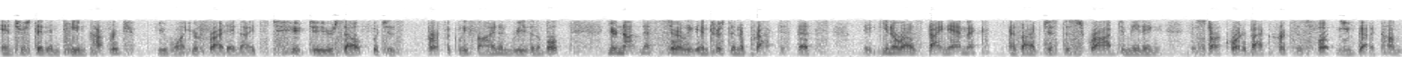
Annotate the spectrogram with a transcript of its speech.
interested in team coverage, you want your Friday nights to, to yourself, which is perfectly fine and reasonable. You're not necessarily interested in a practice that's you know, as dynamic as I've just described, meaning the star quarterback hurts his foot and you've got to come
